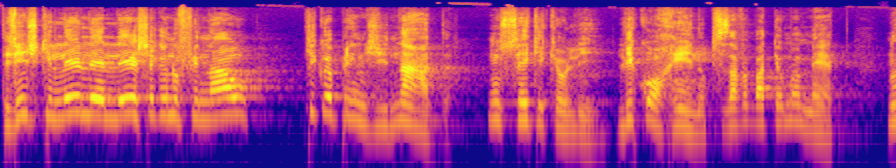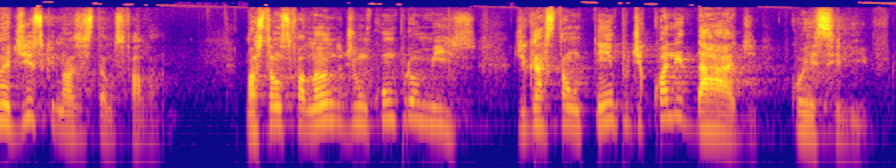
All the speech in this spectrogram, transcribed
Tem gente que lê, lê, lê, chega no final, o que, que eu aprendi? Nada. Não sei o que, que eu li. Li correndo, eu precisava bater uma meta. Não é disso que nós estamos falando. Nós estamos falando de um compromisso, de gastar um tempo de qualidade com esse livro.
